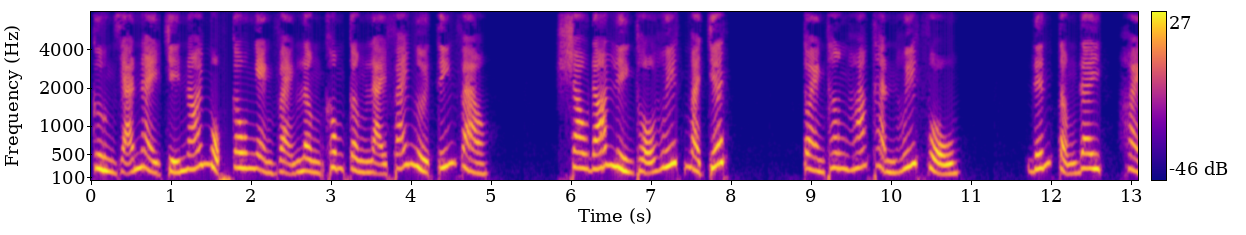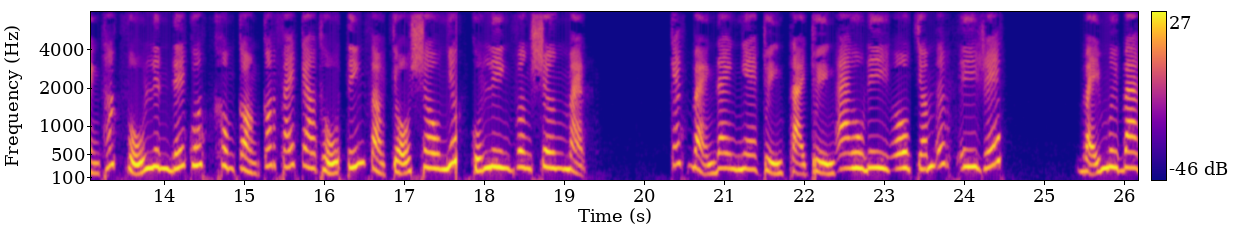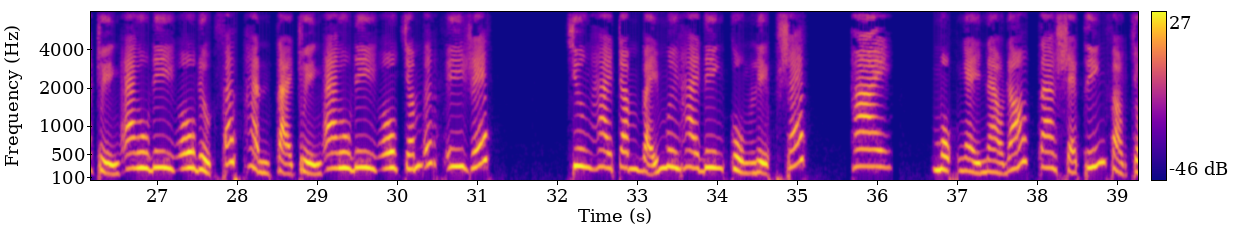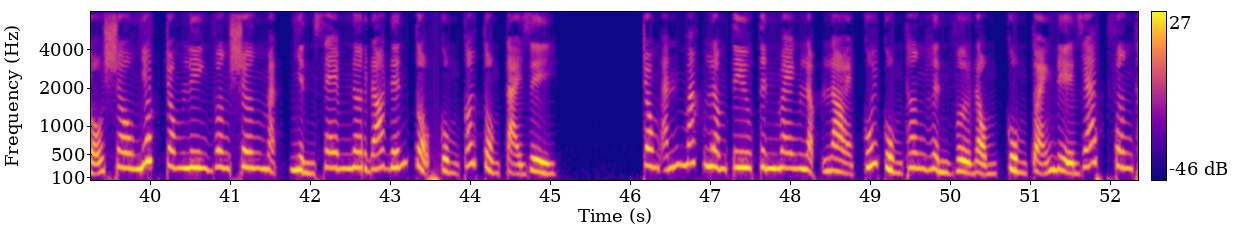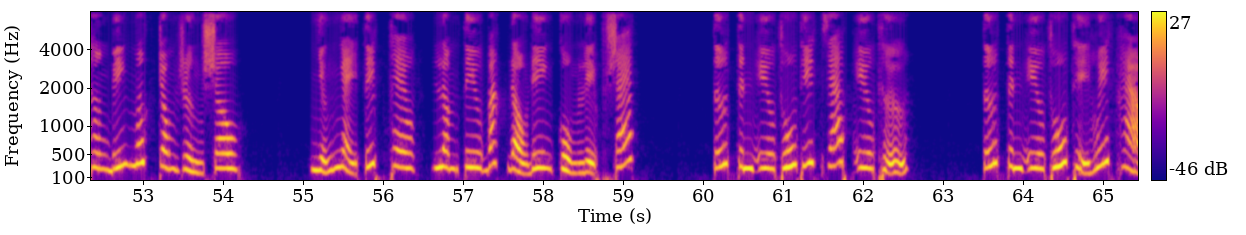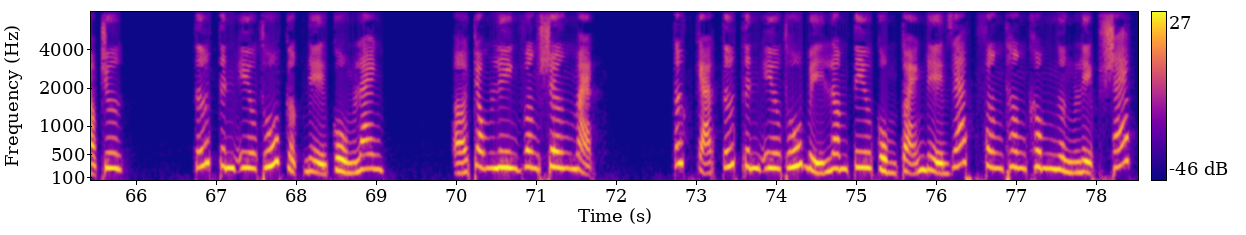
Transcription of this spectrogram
cường giả này chỉ nói một câu ngàn vạn lần không cần lại phái người tiến vào. Sau đó liền thổ huyết mà chết. Toàn thân hóa thành huyết vụ. Đến tận đây, Hoàng thất Vũ Linh đế quốc không còn có phái cao thủ tiến vào chỗ sâu nhất của Liên Vân Sơn Mạc. Các bạn đang nghe truyện tại truyện audio.fiz 73 truyện audio được phát hành tại truyện audio.fiz Chương 272 Điên cuồng liệp sát 2. Một ngày nào đó ta sẽ tiến vào chỗ sâu nhất trong liên vân sơn mạch nhìn xem nơi đó đến tột cùng có tồn tại gì. Trong ánh mắt lâm tiêu tinh mang lập lòi cuối cùng thân hình vừa động cùng toản địa giáp phân thân biến mất trong rừng sâu. Những ngày tiếp theo, lâm tiêu bắt đầu điên cuồng liệp sát. Tứ tinh yêu thú thiết giáp yêu thử. Tứ tinh yêu thú thị huyết hào trư. Tứ tinh yêu thú cực địa cuồng lan. Ở trong liên vân sơn mạc. Tất cả tứ tinh yêu thú bị lâm tiêu cùng toản địa giáp phân thân không ngừng liệp sát.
